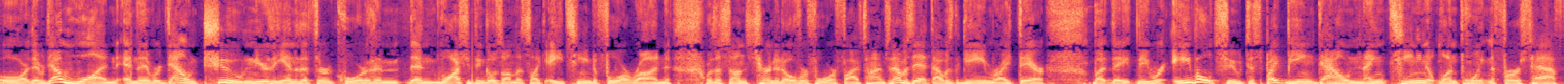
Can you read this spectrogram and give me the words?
Or they were down one, and they were down two near the end of the third quarter. Then then Washington goes on this like eighteen to four run where the Suns turned it over four or five times, and that was it. That was the game right there. But they they were able to, despite being down nineteen at one point in the first half,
